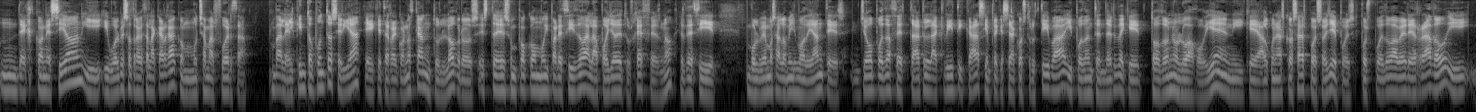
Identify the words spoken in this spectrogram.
desconexión y, y vuelves otra vez a la carga con mucha más fuerza. Vale, el quinto punto sería eh, que te reconozcan tus logros. Este es un poco muy parecido al apoyo de tus jefes, ¿no? Es decir, volvemos a lo mismo de antes. Yo puedo aceptar la crítica siempre que sea constructiva y puedo entender de que todo no lo hago bien y que algunas cosas, pues oye, pues, pues puedo haber errado y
